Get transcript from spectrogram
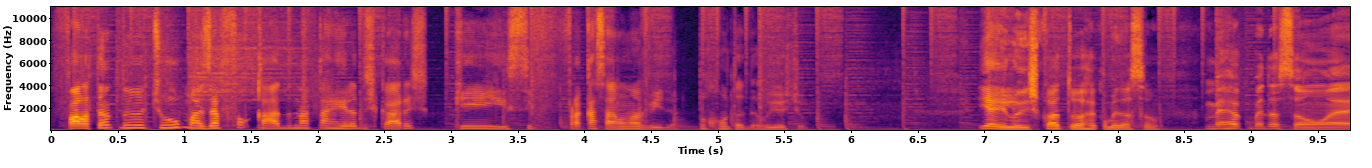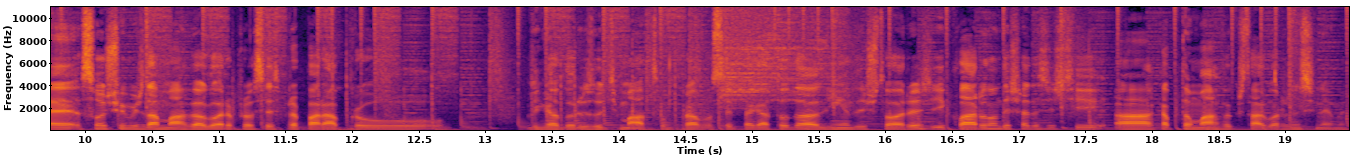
Fala tanto do YouTube, mas é focado na carreira dos caras que se fracassaram na vida por conta do YouTube. E aí, Luiz, qual a tua recomendação? Minha recomendação é, são os filmes da Marvel agora, pra você se preparar pro Vingadores Ultimato, pra você pegar toda a linha de histórias e, claro, não deixar de assistir a Capitã Marvel, que está agora nos cinemas.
